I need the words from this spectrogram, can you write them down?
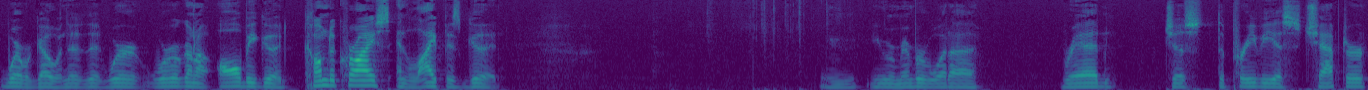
where we're going. That, that we're we're going to all be good. Come to Christ, and life is good. You, you remember what I read just the previous chapter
